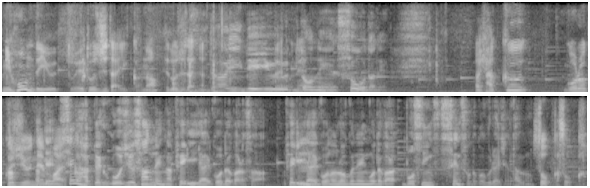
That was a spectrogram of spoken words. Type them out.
日本でいうと江戸時代かな？江戸時代なん時だ代で言うとねそうだね。15060年前だって。か1853年がペリー来航だからさペリー来航の6年後だから戊辰戦争とかぐらいじゃん多分。そうかそうか。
